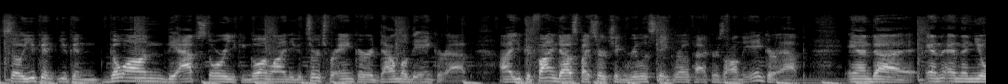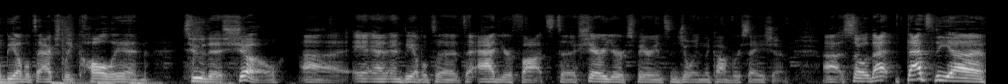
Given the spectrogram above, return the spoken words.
So you can you can go on the App Store, you can go online, you can search for Anchor, download the Anchor app. Uh, you can find us by searching Real Estate Growth Hackers on the Anchor app, and uh, and and then you'll be able to actually call in to this show uh, and, and, be able to, to add your thoughts, to share your experience and join the conversation. Uh, so that that's the uh,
